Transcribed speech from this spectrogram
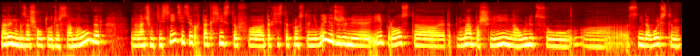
на рынок зашел тот же самый Uber, начал теснить этих таксистов. А, таксисты просто не выдержали и просто, я так понимаю, пошли на улицу а, с недовольством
